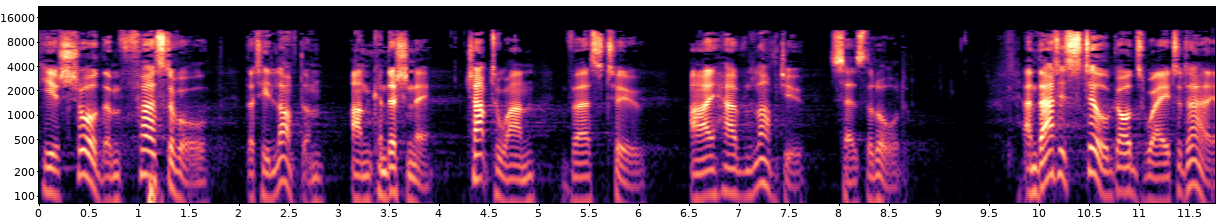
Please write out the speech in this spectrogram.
he assured them, first of all, that he loved them unconditionally. Chapter 1, verse 2 I have loved you, says the Lord. And that is still God's way today.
